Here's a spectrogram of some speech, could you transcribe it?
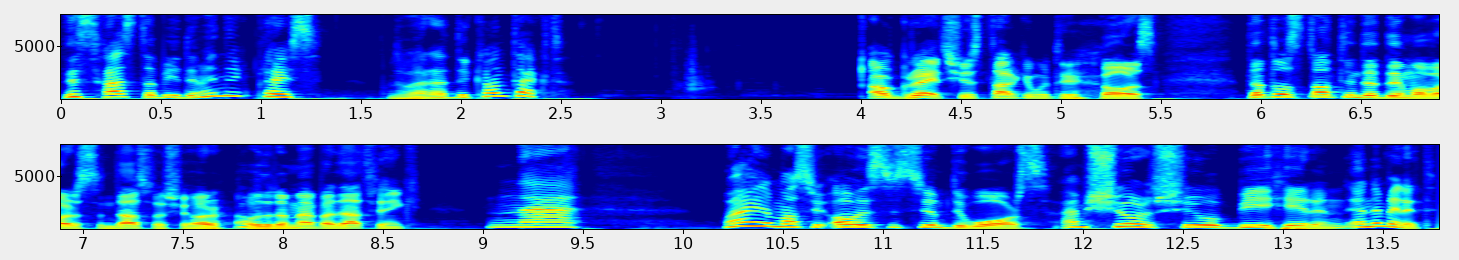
This has to be the meeting place. But where are the contact? Oh, great. She's talking with her horse. That was not in the demo version, that's for sure. I would remember that thing. Nah. Why must you always assume the worst? I'm sure she will be here in, in a minute.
